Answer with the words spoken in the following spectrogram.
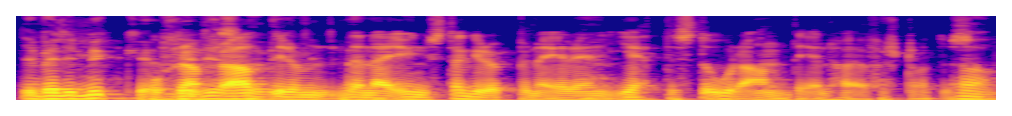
Det är väldigt mycket. Och Det det framförallt i de, den där yngsta gruppen är det en jättestor andel har jag förstått det som.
